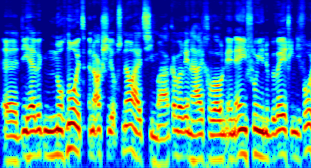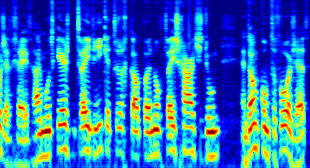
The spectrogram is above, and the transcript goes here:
uh, die heb ik nog nooit een actie op snelheid zien maken. Waarin hij gewoon in één vloeiende beweging die voorzet geeft. Hij moet eerst twee, drie keer terugkappen, nog twee schaartjes doen. En dan komt de voorzet.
